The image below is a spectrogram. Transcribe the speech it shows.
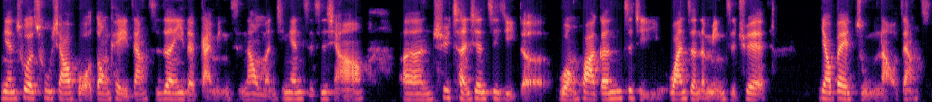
年初的促销活动可以这样子任意的改名字，那我们今天只是想要，嗯，去呈现自己的文化跟自己完整的名字，却要被阻挠这样子。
